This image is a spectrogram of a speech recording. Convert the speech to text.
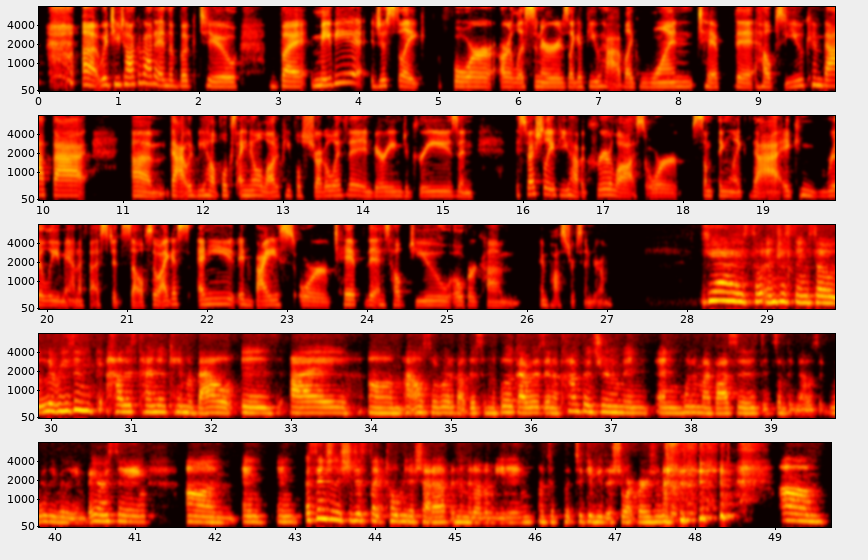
uh, which you talk about it in the book too. But maybe just like for our listeners, like if you have like one tip that helps you combat that, um, that would be helpful because I know a lot of people struggle with it in varying degrees. And especially if you have a career loss or something like that, it can really manifest itself. So, I guess any advice or tip that has helped you overcome imposter syndrome? Yeah, it's so interesting. So the reason how this kind of came about is I um I also wrote about this in the book. I was in a conference room and and one of my bosses did something that was like really really embarrassing. Um and and essentially she just like told me to shut up in the middle of a meeting and to put to give you the short version of it. um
